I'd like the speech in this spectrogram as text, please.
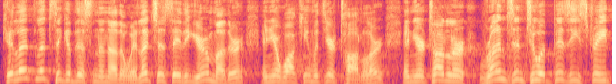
Okay, let, let's think of this in another way. Let's just say that you're a mother and you're walking with your toddler, and your toddler runs into a busy street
